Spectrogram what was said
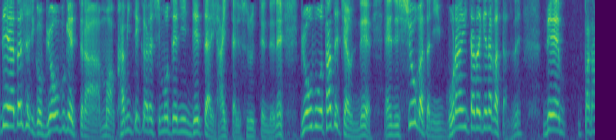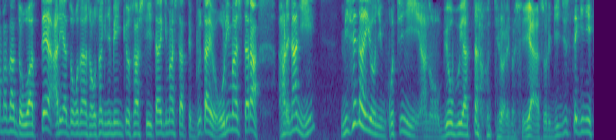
で、私たちこう、屏風芸ってのは、まあ、上手から下手に出たり入ったりするってんでね、屏風を立てちゃうんで、えー、ね、師匠方にご覧いただけなかったんですね。で、パタパタンと終わって、ありがとうございました。お先に勉強させていただきましたって舞台を降りましたら、あれ何見せないようにこっちに、あの、屏風やったのって言われまして、いや、それ技術的に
